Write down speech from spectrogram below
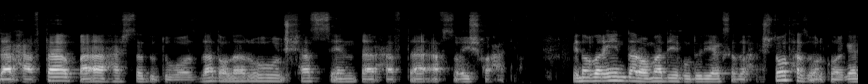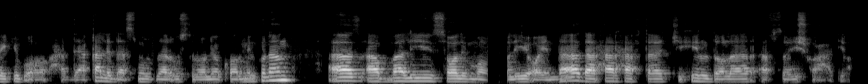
در هفته به 812 دلار و 60 سنت در هفته افزایش خواهد یافت. بنابراین درآمد حدود 180 هزار کارگری که با حداقل دستمزد در استرالیا کار می‌کنند از اولی سال مالی آینده در هر هفته 40 دلار افزایش خواهد یافت.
